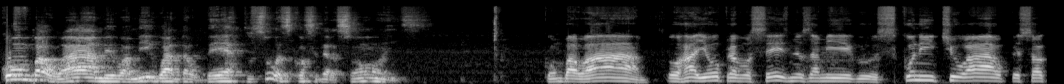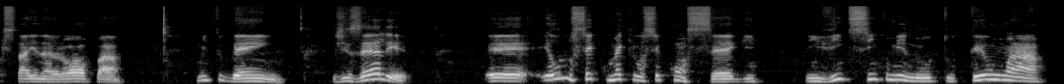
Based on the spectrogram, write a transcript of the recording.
Kombauá, meu amigo Adalberto, suas considerações. Kombauá, Ohayô para vocês, meus amigos. Konnichiwa, o pessoal que está aí na Europa. Muito bem. Gisele, é, eu não sei como é que você consegue, em 25 minutos, ter uma,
